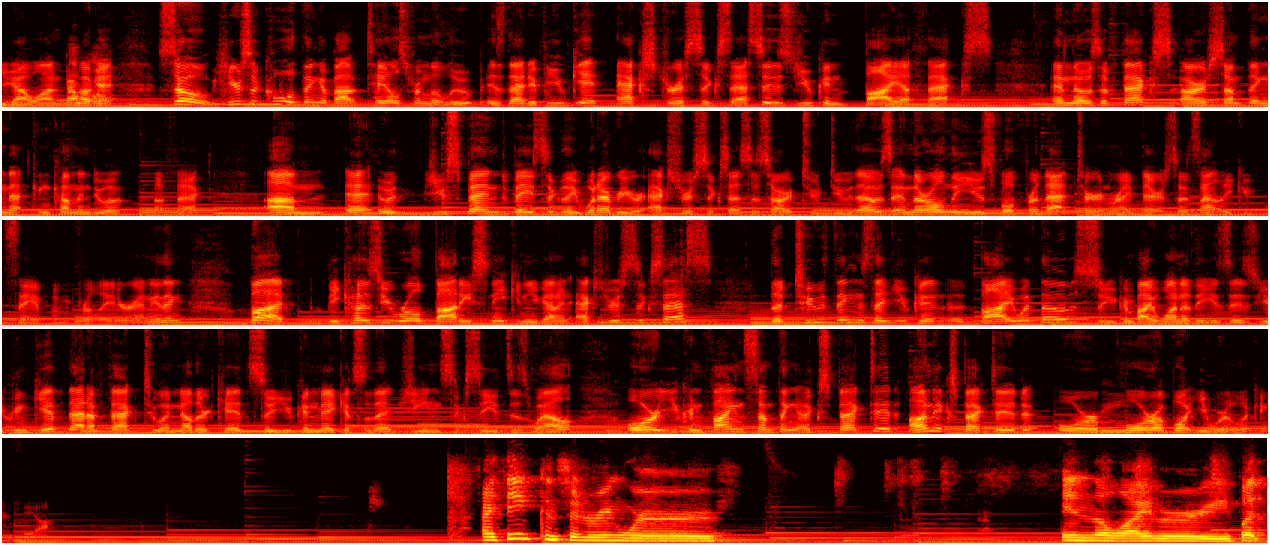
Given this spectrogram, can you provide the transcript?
You got one? Got one. Okay. So here's a cool thing about Tales from the Loop is that if you get extra successes, you can buy effects. And those effects are something that can come into a- effect. Um, eh, you spend basically whatever your extra successes are to do those, and they're only useful for that turn right there. So it's not like you can save them for later or anything. But because you rolled body sneak and you got an extra success, the two things that you can uh, buy with those, so you can buy one of these, is you can give that effect to another kid, so you can make it so that Jean succeeds as well, or you can find something expected, unexpected, or more of what you were looking for. I think considering we're in the library, but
